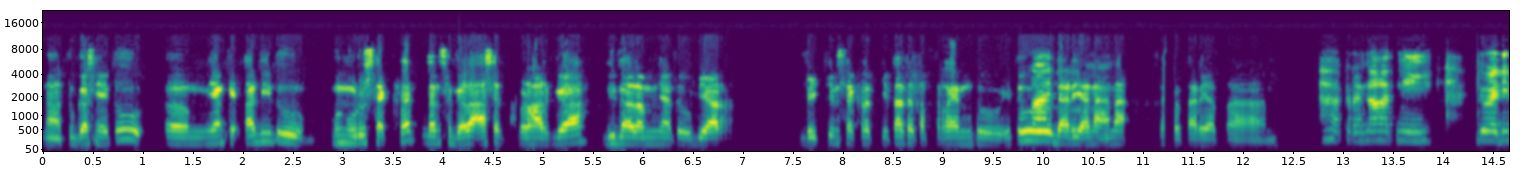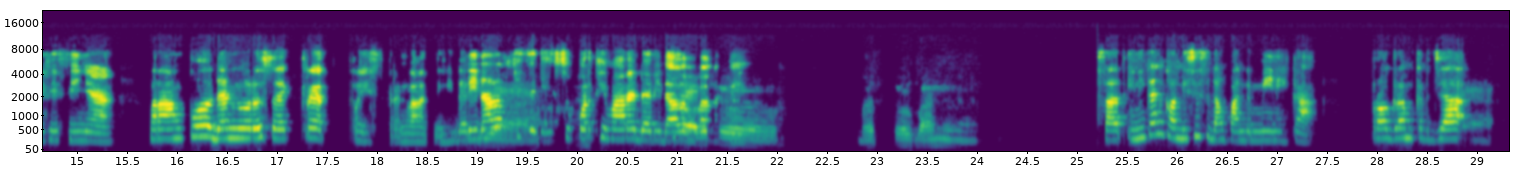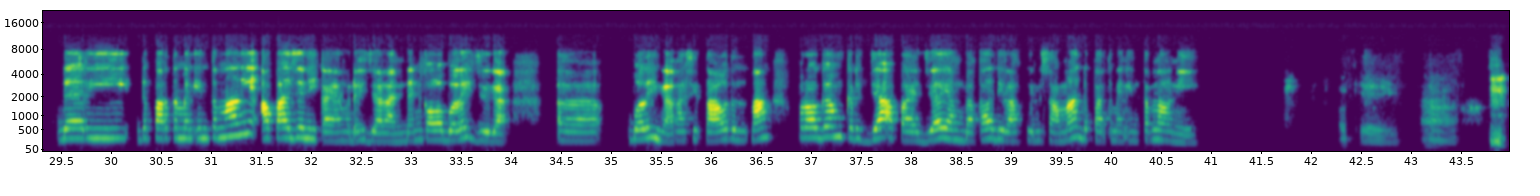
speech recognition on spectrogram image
Nah, tugasnya itu um, yang kayak tadi tuh mengurus sekret dan segala aset berharga di dalamnya tuh biar bikin sekret kita tetap keren tuh. Itu dari anak-anak sekretariatan. Keren banget nih dua divisinya. Merangkul dan ngurus sekret. Wih, keren banget nih. Dari dalam yeah. jadi support Himare dari dalam yeah, banget betul. nih. Betul banget. Saat ini kan kondisi sedang pandemi nih, Kak. Program kerja ya. dari Departemen Internal nih apa aja nih, Kak, yang udah jalan? Dan kalau boleh juga, uh, boleh nggak kasih tahu tentang program kerja apa aja yang bakal dilakuin sama Departemen Internal nih? Oke. Okay. Ah.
